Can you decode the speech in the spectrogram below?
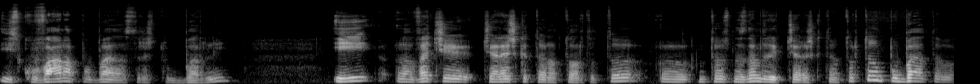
изкована победа срещу Бърли и а, вече черешката на тортата, т.е. не знам дали черешката на тортата, но победата в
